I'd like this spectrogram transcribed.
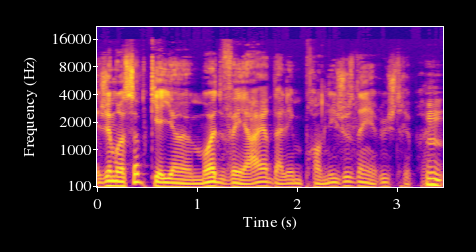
J'aimerais ça qu'il y ait un mode VR d'aller me promener juste dans les rues, je serais prêt. Mm.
